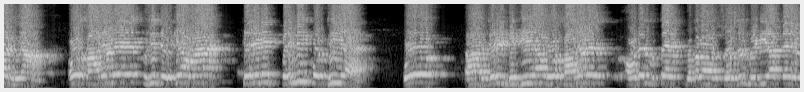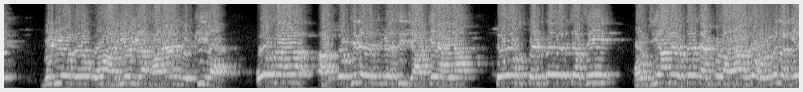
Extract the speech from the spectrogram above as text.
ਘੜੀਆਂ। ਉਹ ਸਾਰਿਆਂ ਨੇ ਤੁਸੀਂ ਦੇਖਿਆ ਹੋਣਾ ਕਿ ਜਿਹੜੀ ਪਹਿਲੀ ਕੋਠੀ ਹੈ, ਉਹ ਜਿਹੜੀ ਡਿੱਗੀ ਆ, ਉਹ ਸਾਰਿਆਂ ਨੇ ਉਹਦੇ ਉੱਤੇ ਮਤਲਬ ਸੋਸ਼ਲ ਮੀਡੀਆ ਤੇ ਵੀਡੀਓ ਦੇ ਉਹ ਆਈ ਹੋਈ ਆ, ਸਾਰਿਆਂ ਨੇ ਦੇਖੀ ਹੈ ਉਸ ਕੋਠੀ ਦੇ ਵਿੱਚ ਵੀ ਅਸੀਂ ਜਾ ਕੇ ਆਏ ਆ ਤੇ ਉਸ ਪਿੰਡ ਦੇ ਵਿੱਚ ਅਸੀਂ ਫੌਜੀਆਂ ਨੇ ਉੱਥੇ ਕੈਂਪ ਲਾਇਆ, ਅਸੀਂ ਹੁਣ ਵੀ ਲੱਗੇ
